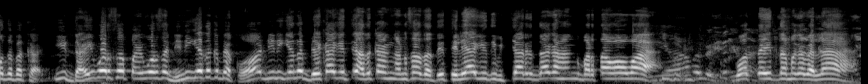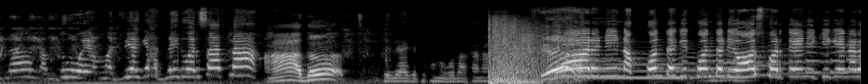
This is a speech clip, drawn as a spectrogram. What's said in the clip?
ಓದಬೇಕ. ಈ ಡೈವರ್ಸ ಪೈವರ್ಸ ನಿನಗೆ ಎದಕ್ ಬೇಕೋ? ನಿನಗೇನೋ ಬೇಕಾಗೈತಿ ಅದಕ್ಕ ಹಂಗ ಅನ್ಸಾದತಿ ತಲಿಯಾಗಿದ್ದಿ ವಿಚಾರ ಇದ್ದಾಗ ಹಂಗ ಬರ್ತಾವ ಅವ. ಗೊತ್ತೈತ್ ನಮಗವೆಲ್ಲ. ಅಲ್ಲ ನಮ್ದು ಮದ್ವೆ ಆಗಿ ಹದಿನೈದು ವರ್ಷ ಆತ್ಲಾ. ಆ ಅದು ತಲಿಯಾಗಿ ಇಟ್ಕೊಂಡು ಓದಾತಾನ ಏ, ನೋಡ್ ನೀ ನಕ್ಕೊಂತ ಗಿಕ್ಕೊಂತ ಡಿವೋರ್ಸ್ ಕೊಡ್ತೇನೆ ಈಕಿಗೆ ಏನಾರ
